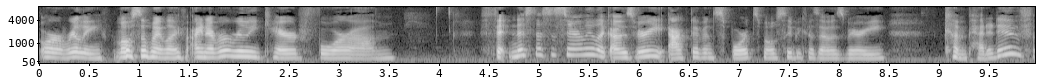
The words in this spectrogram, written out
or really most of my life, I never really cared for um, fitness necessarily. Like, I was very active in sports mostly because I was very competitive,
